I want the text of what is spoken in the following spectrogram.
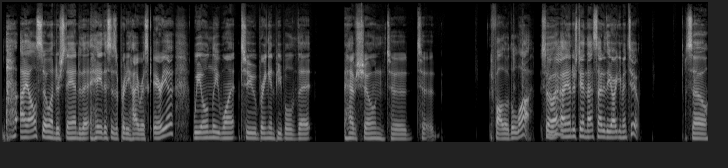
I also understand that hey, this is a pretty high risk area. We only want to bring in people that have shown to to follow the law. So Mhm. I, I understand that side of the argument too. So,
